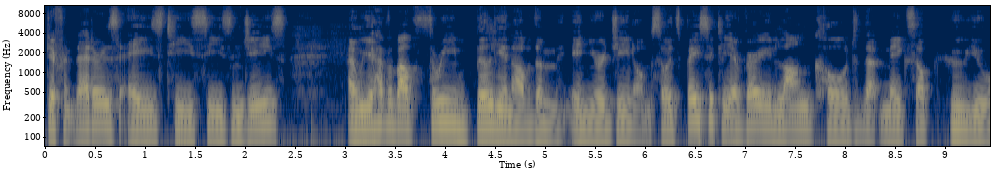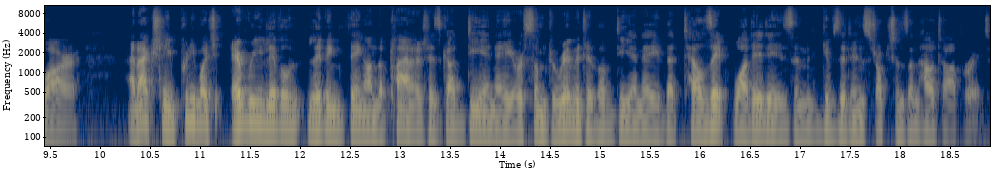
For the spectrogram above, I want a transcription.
different letters: A's, T's, C's, and G's, and we have about three billion of them in your genome. So it's basically a very long code that makes up who you are. And actually, pretty much every living thing on the planet has got DNA or some derivative of DNA that tells it what it is and gives it instructions on how to operate.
